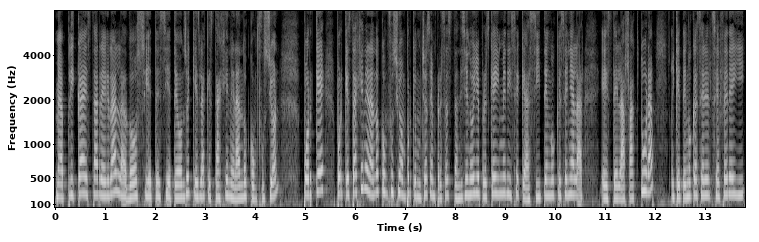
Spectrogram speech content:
me aplica esta regla, la 27711, que es la que está generando confusión. ¿Por qué? Porque está generando confusión porque muchas empresas están diciendo, oye, pero es que ahí me dice que así tengo que señalar este, la factura y que tengo que hacer el CFDI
